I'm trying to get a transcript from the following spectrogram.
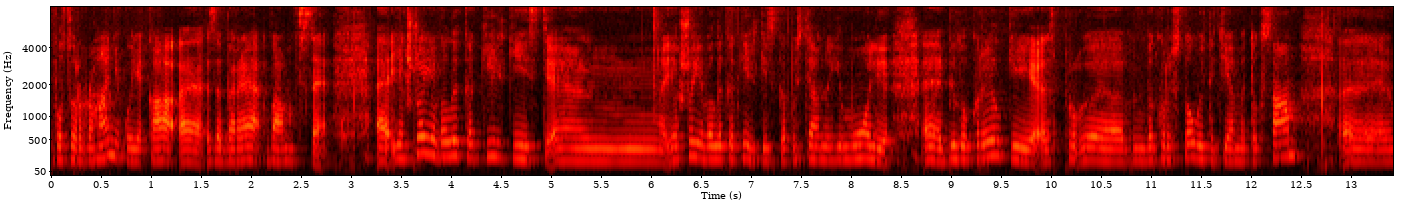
Фосфорорганіку, яка е, забере вам все. Е, якщо є велика кількість, е, якщо є велика кількість капустяної молі, е, білокрилки, використовуйте тіаметоксам. Е,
